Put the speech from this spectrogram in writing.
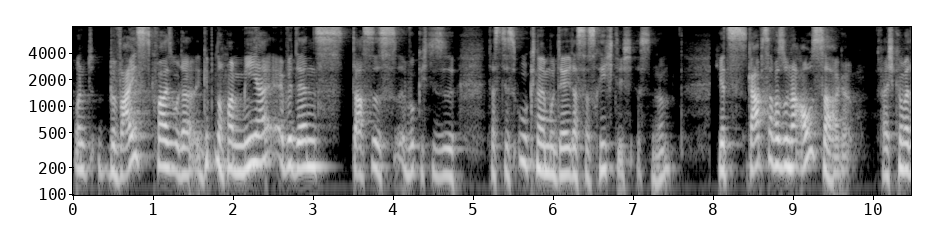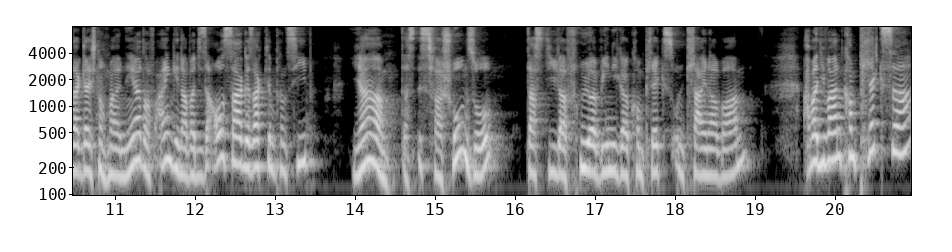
und beweist quasi oder gibt noch mal mehr Evidenz, dass es wirklich diese, dass das Urknallmodell, dass das richtig ist. Ne? Jetzt gab es aber so eine Aussage. Vielleicht können wir da gleich noch mal näher drauf eingehen. Aber diese Aussage sagt im Prinzip, ja, das ist zwar schon so, dass die da früher weniger komplex und kleiner waren, aber die waren komplexer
